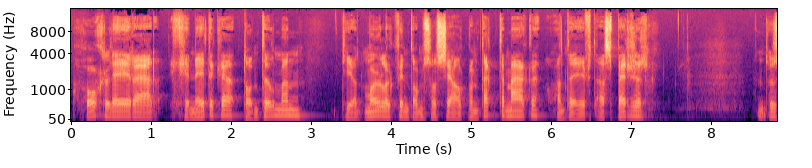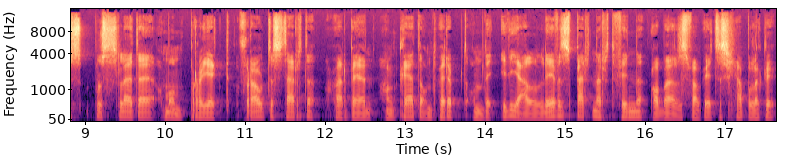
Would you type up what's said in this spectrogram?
hoogleraar genetica, Don Tillman, die het moeilijk vindt om sociaal contact te maken, want hij heeft Asperger. Dus besluit hij om een project Vrouw te starten, waarbij hij een enquête ontwerpt om de ideale levenspartner te vinden op basis van wetenschappelijke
